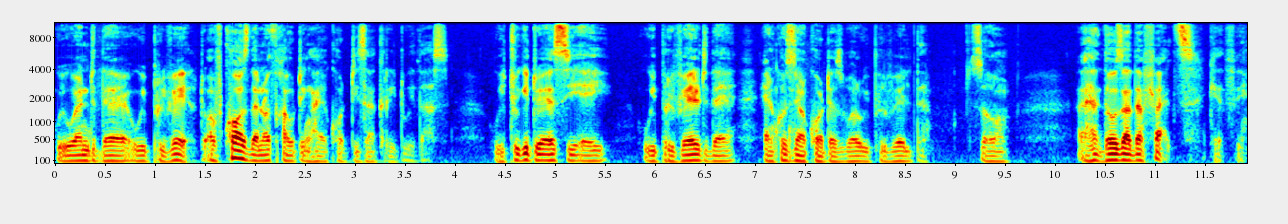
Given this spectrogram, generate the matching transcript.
we went there we prevailed. Of course the north gauteng high court disagreed with us. We took it to sca we prevailed there and constitutional court as well we prevailed there. So uh, those are the facts, Kathy.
